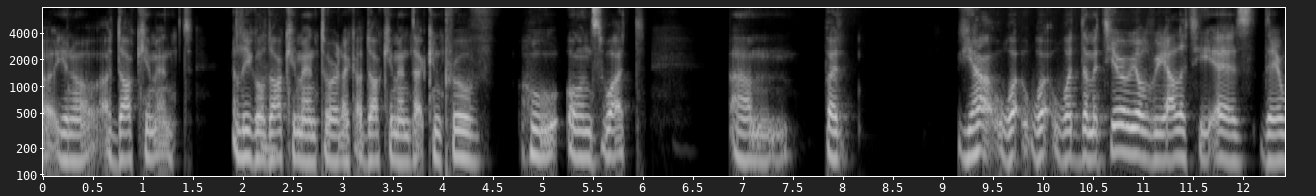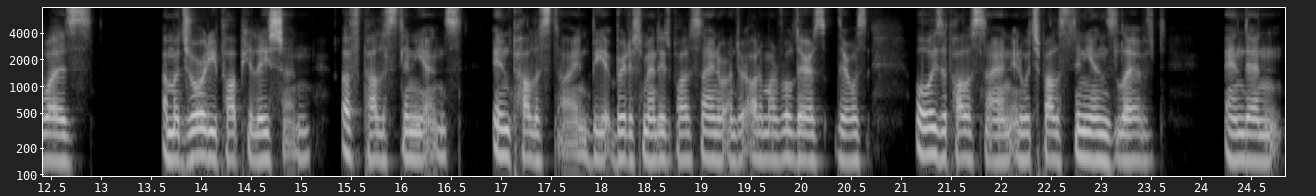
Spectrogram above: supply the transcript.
a you know a document, a legal mm-hmm. document or like a document that can prove who owns what. Um, but yeah, what what what the material reality is, there was a majority population of Palestinians in Palestine, be it British mandated Palestine or under Ottoman rule. There's there was always a Palestine in which Palestinians lived, and then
